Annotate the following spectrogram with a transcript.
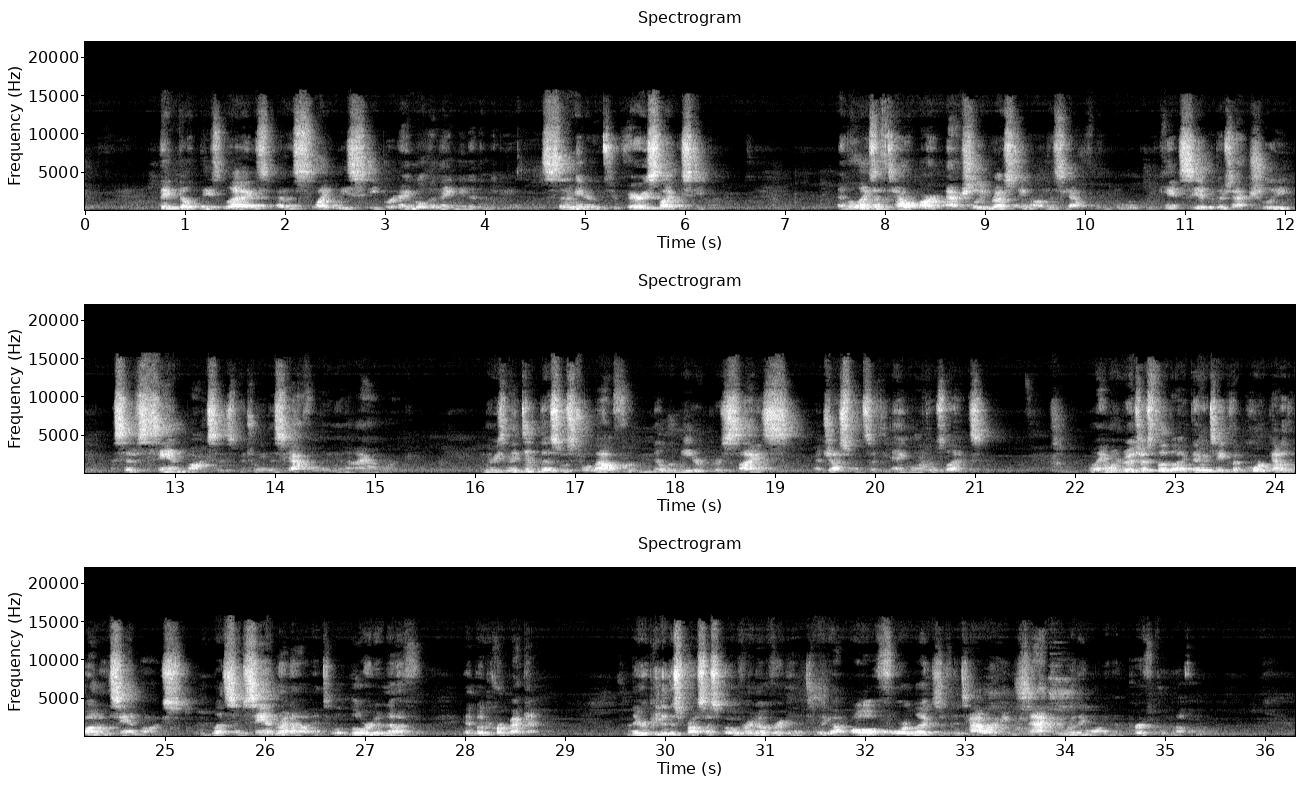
They built these legs at a slightly steeper angle than they needed them to be, a centimeter or two, very slightly steeper. And the legs of the tower aren't actually resting on the. You can't see it, but there's actually a set of sandboxes between the scaffolding and the ironwork. And the reason they did this was to allow for millimeter precise adjustments of the angle of those legs. When they wanted to adjust the leg, they would take the cork out of the bottom of the sandbox, let some sand run out until it lowered enough, and put the cork back in. And they repeated this process over and over again until they got all four legs of the tower exactly where they wanted them, perfectly level.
